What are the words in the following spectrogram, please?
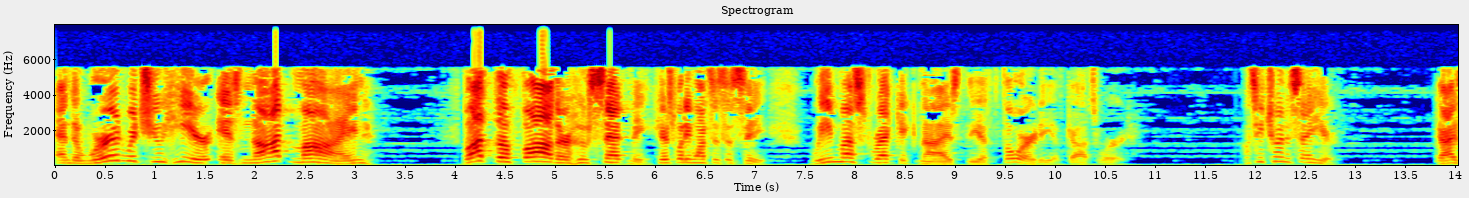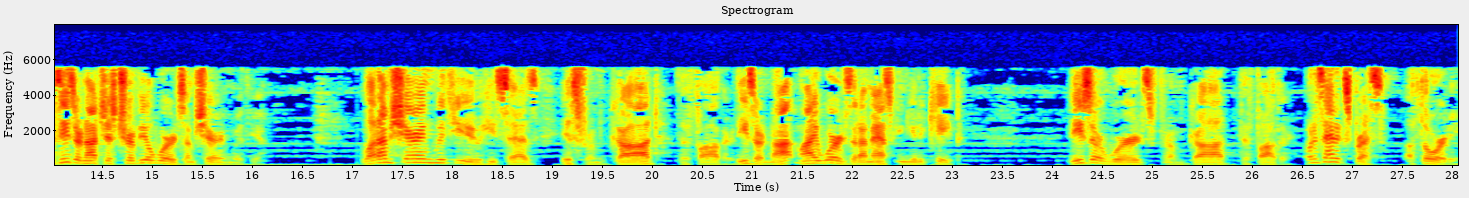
And the word which you hear is not mine, but the Father who sent me. Here's what he wants us to see. We must recognize the authority of God's word. What's he trying to say here? Guys, these are not just trivial words I'm sharing with you. What I'm sharing with you, he says, is from God the Father. These are not my words that I'm asking you to keep. These are words from God the Father. What does that express? Authority.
